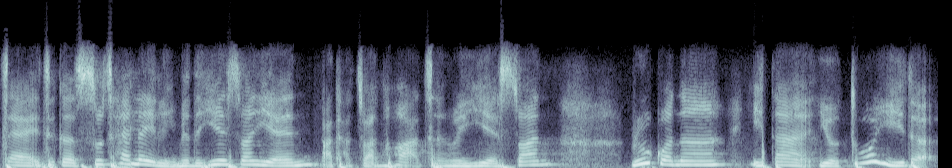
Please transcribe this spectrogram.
在这个蔬菜类里面的叶酸盐，把它转化成为叶酸。如果呢，一旦有多余的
